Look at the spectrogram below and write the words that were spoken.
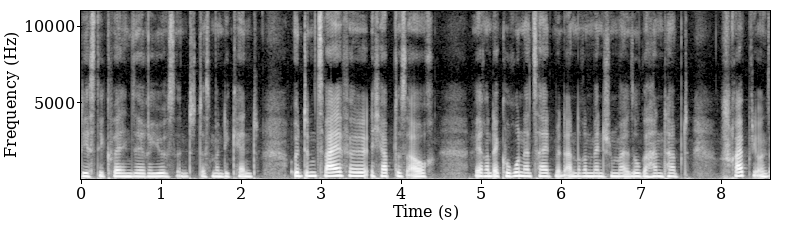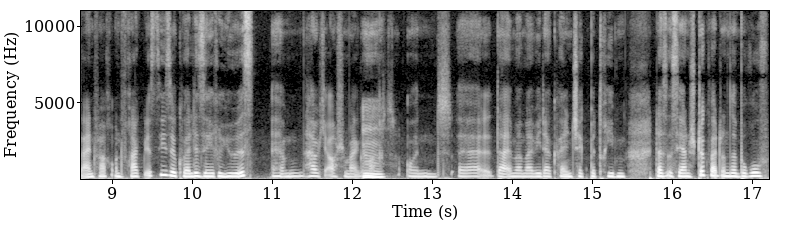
dass die Quellen seriös sind, dass man die kennt. Und im Zweifel, ich habe das auch während der Corona-Zeit mit anderen Menschen mal so gehandhabt, schreibt ihr uns einfach und fragt, ist diese Quelle seriös? Ähm, habe ich auch schon mal gemacht und äh, da immer mal wieder Quellencheck betrieben. Das ist ja ein Stück weit unser Beruf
